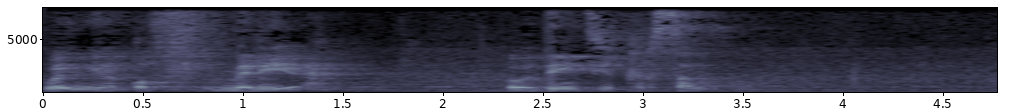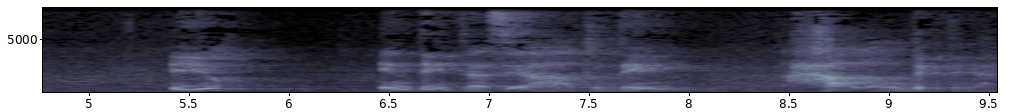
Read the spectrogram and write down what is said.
waa inuu yahay qof malii ah oo dayntii qirsan. Iyo in dayntaasi ahaato dayn xaal oo deg deg ah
